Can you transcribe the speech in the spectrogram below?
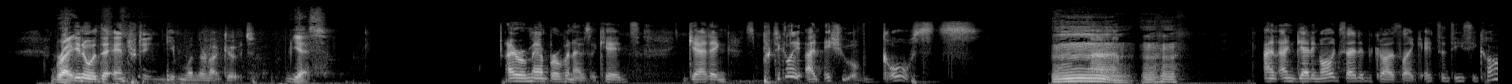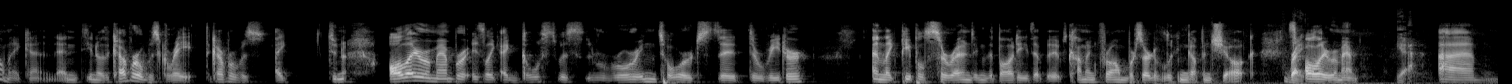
Right. You know, the entertaining even when they're not good. Yes. I remember when I was a kid getting particularly an issue of Ghosts. Mm, um, mm-hmm and and getting all excited because like it's a DC comic and and you know the cover was great. The cover was I do not. All I remember is like a ghost was roaring towards the the reader, and like people surrounding the body that it was coming from were sort of looking up in shock. That's right. all I remember. Yeah. Um,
